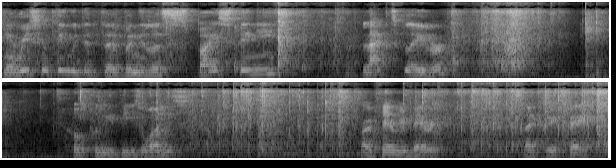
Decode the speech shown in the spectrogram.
More recently, we did the vanilla spice thingy, lacked flavor. Hopefully these ones are very very, like they say.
